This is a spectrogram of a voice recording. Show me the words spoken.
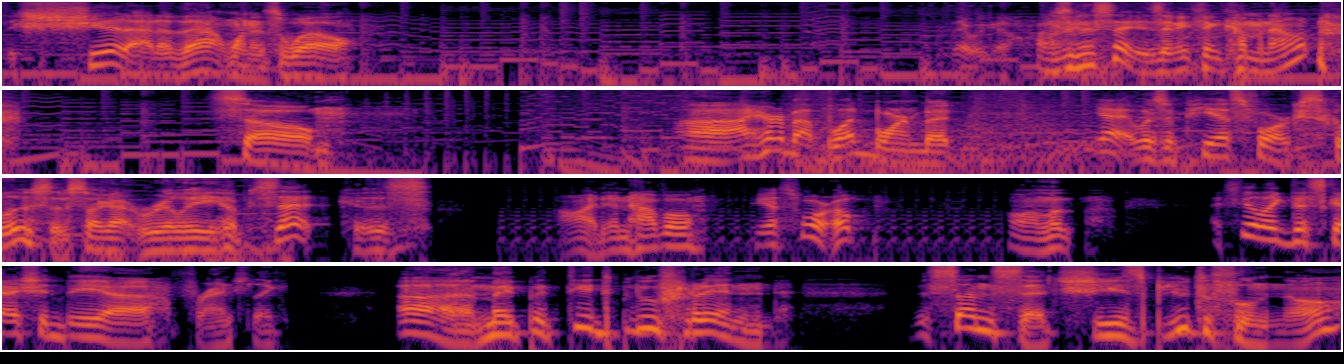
the shit out of that one as well. There we go. I was gonna say, is anything coming out? so, uh, I heard about Bloodborne, but yeah, it was a PS4 exclusive, so I got really upset because oh, I didn't have a PS4. Oh, hold on. Look. I feel like this guy should be uh, French. Like, ah, my petite blue friend. The sunset, she is beautiful, no?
